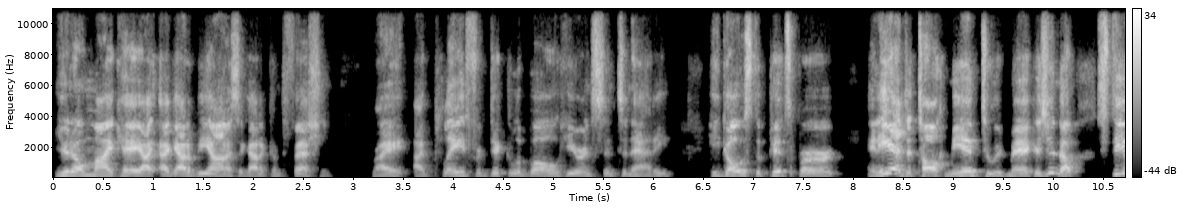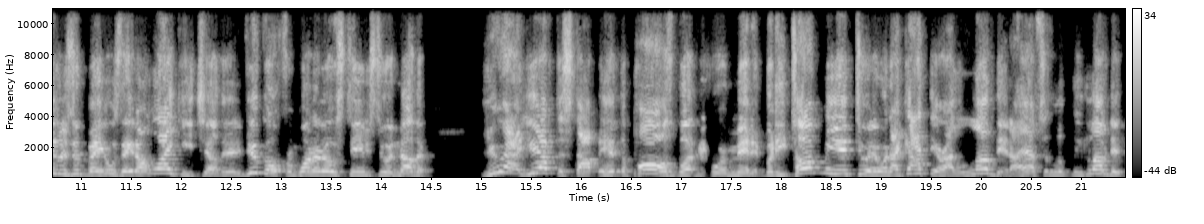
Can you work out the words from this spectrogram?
You know, Mike, hey, I, I got to be honest. I got a confession, right? I played for Dick LeBeau here in Cincinnati. He goes to Pittsburgh and he had to talk me into it, man, because you know, Steelers and Bengals, they don't like each other. If you go from one of those teams to another, you have, you have to stop to hit the pause button for a minute. But he talked me into it. And when I got there, I loved it. I absolutely loved it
